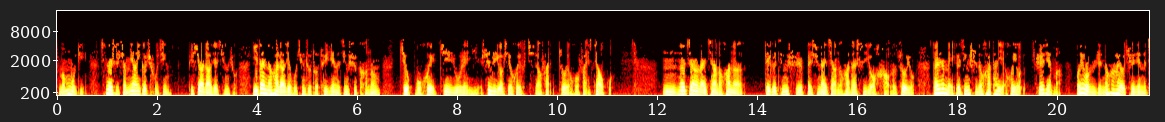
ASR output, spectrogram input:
什么目的，现在是什么样一个处境，必须要了解清楚。一旦的话了解不清楚，所推荐的晶石可能就不会尽如人意，甚至有些会起到反作用或反效果。嗯，那这样来讲的话呢，这个晶石本身来讲的话，它是有好的作用，但是每个晶石的话，它也会有缺点嘛。我有人的话还有缺点的，晶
